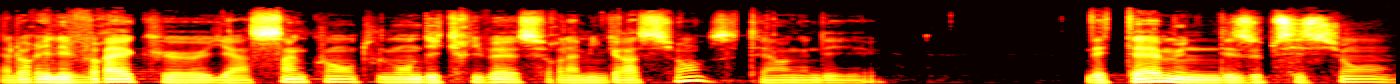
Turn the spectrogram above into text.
Alors, il est vrai qu'il y a cinq ans, tout le monde écrivait sur la migration. C'était un des thèmes, une des obsessions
